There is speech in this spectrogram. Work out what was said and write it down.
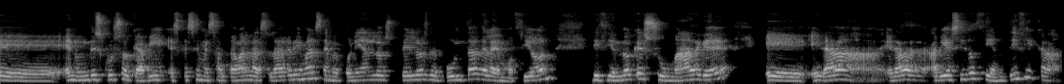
eh, en un discurso que a mí es que se me saltaban las lágrimas, se me ponían los pelos de punta de la emoción, diciendo que su madre eh, era, era, había sido científica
